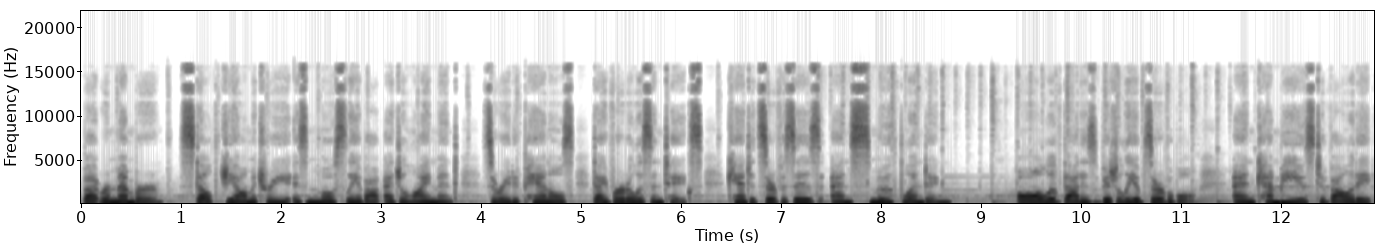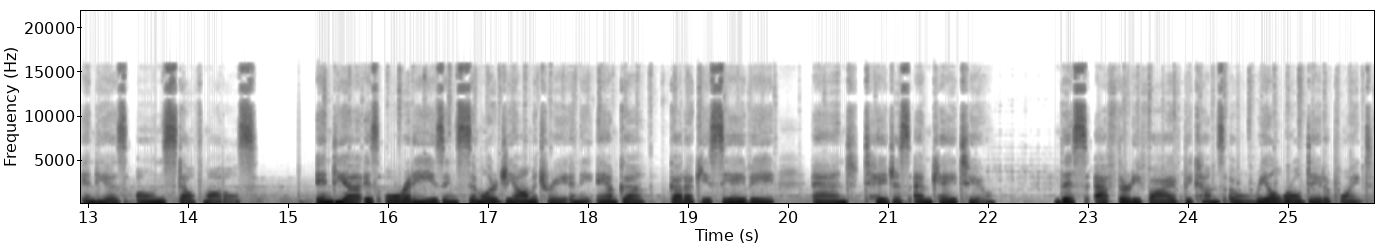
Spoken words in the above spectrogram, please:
But remember, stealth geometry is mostly about edge alignment, serrated panels, diverterless intakes, canted surfaces, and smooth blending. All of that is visually observable and can be used to validate India's own stealth models. India is already using similar geometry in the AMCA, Ghatak UCAV, and Tejas Mk2. This F-35 becomes a real-world data point.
